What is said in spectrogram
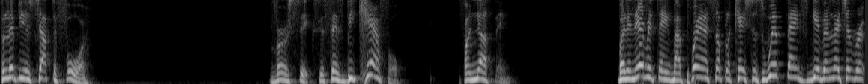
Philippians chapter 4, verse 6. It says, Be careful for nothing but in everything, by prayer and supplications with thanksgiving, let your re-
